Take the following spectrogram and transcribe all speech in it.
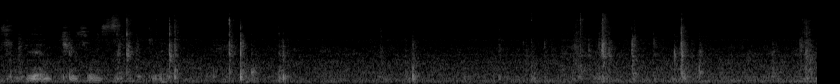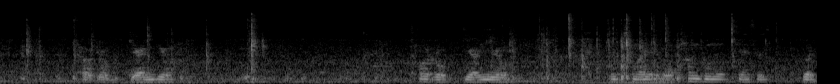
최대한 조심스럽게. 연료 그렇지 말고 황금옥에서 그걸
